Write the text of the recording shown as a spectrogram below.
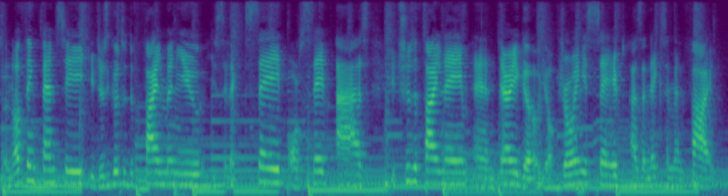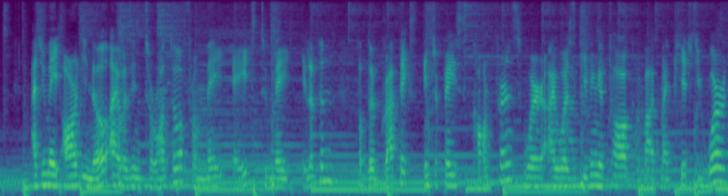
So nothing fancy, you just go to the file menu, you select save or save as, you choose a file name and there you go, your drawing is saved as an XML file. As you may already know, I was in Toronto from May 8 to May 11 for the Graphics Interface Conference where I was giving a talk about my PhD work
